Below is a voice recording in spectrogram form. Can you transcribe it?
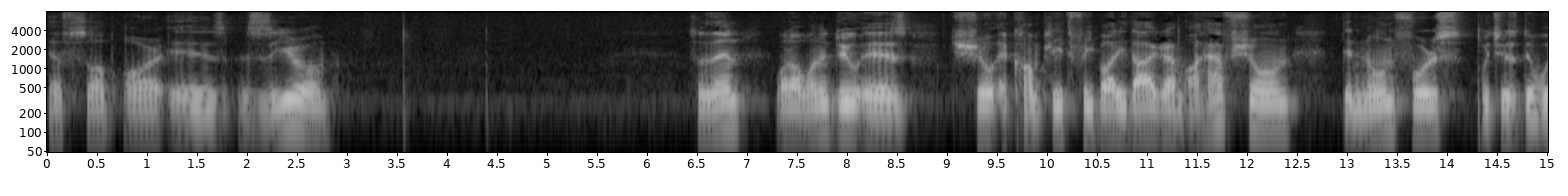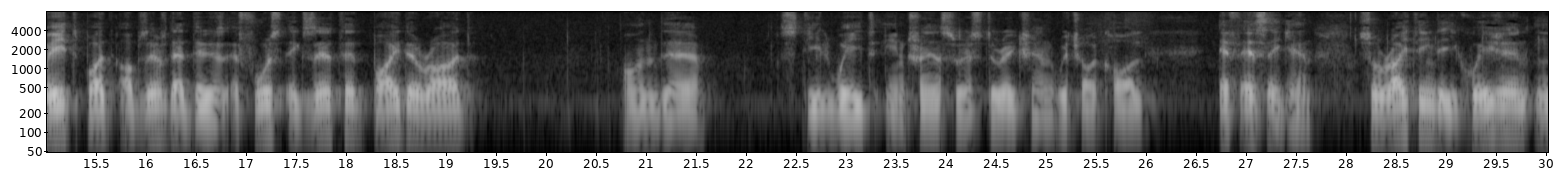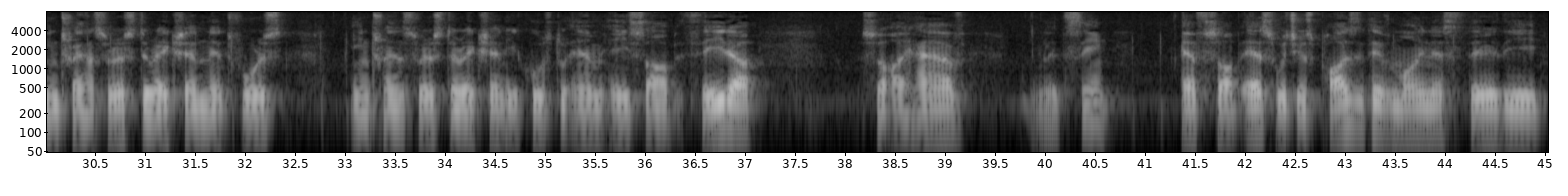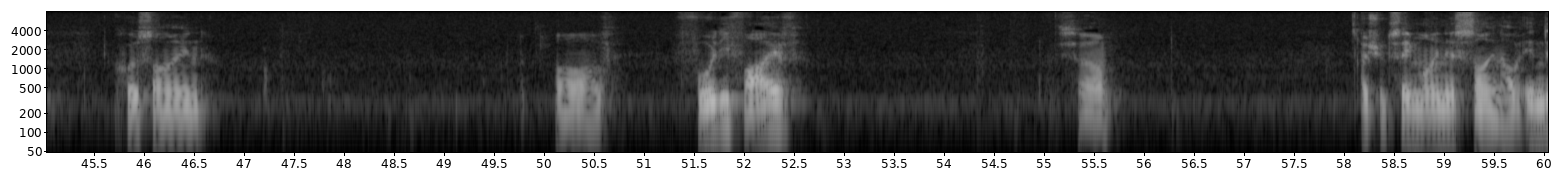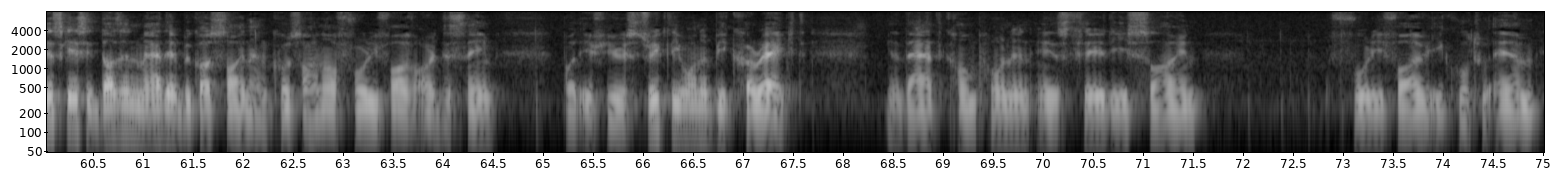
F sub R is 0. So then what I want to do is show a complete free body diagram. I have shown the known force which is the weight but observe that there is a force exerted by the rod on the steel weight in transverse direction which I call Fs again. So writing the equation in transverse direction net force in transverse direction equals to m a sub theta. So I have let's see f sub s which is positive minus 30 cosine of 45 so I should say minus sine of in this case it doesn't matter because sine and cosine of 45 are the same. But if you strictly want to be correct that component is 30 sine 45 equal to m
